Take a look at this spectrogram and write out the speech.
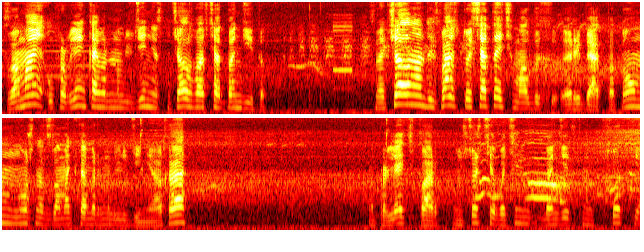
Взломай управление камерой наблюдения. Сначала избавься от бандитов. Сначала надо избавиться, то есть от этих молодых ребят. Потом нужно взломать камеру наблюдения. Ага. Направлять в парк. Уничтожьте ботин бандитов на тусовке.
